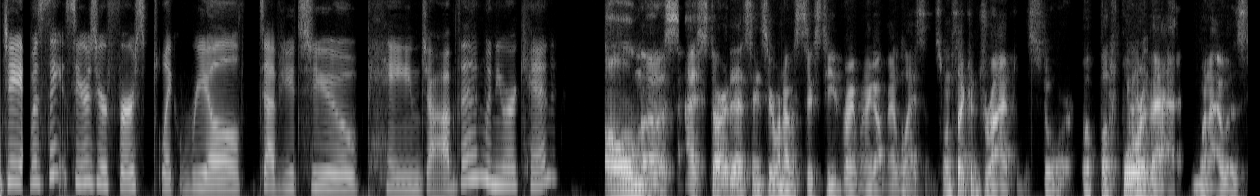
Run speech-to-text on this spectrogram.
Jay, was St. Cyrs your first like real W two paying job then when you were a kid? Almost. I started at St. Cyr when I was 16, right when I got my license. Once I could drive to the store. But before that, when I was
